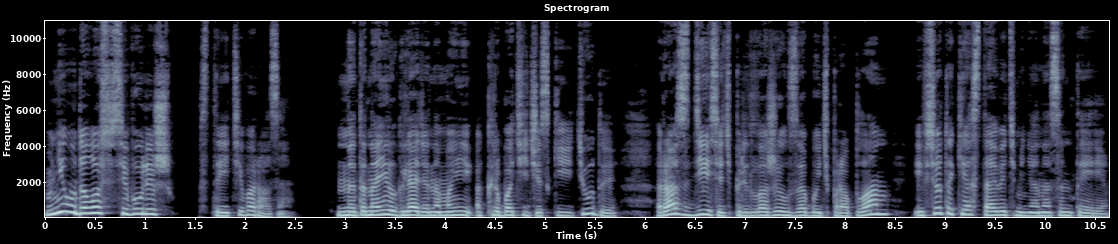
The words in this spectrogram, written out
мне удалось всего лишь с третьего раза. Натанаил, глядя на мои акробатические этюды, раз десять предложил забыть про план и все-таки оставить меня на Сентере.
